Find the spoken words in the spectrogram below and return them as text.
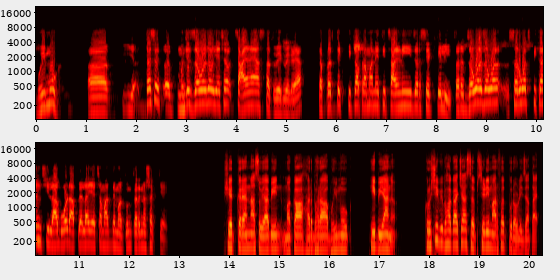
भुईमुग तसेच म्हणजे जवळजवळ याच्या चाळण्या असतात वेगवेगळ्या. त्या प्रत्येक पिकाप्रमाणे ती चालणी जर सेट केली तर जवळजवळ सर्वच पिकांची लागवड आपल्याला याच्या माध्यमातून करणं शक्य आहे. शेतकऱ्यांना सोयाबीन मका हरभरा भुईमूग ही बियाणं कृषी विभागाच्या सबसिडीमार्फत पुरवली जात आहेत.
